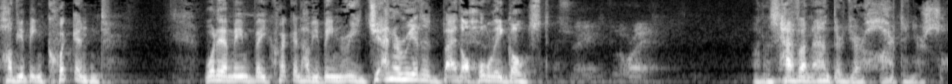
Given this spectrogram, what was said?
Have you been quickened? What do I mean by quickened? Have you been regenerated by the Holy Ghost? And has heaven entered your heart and your soul?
